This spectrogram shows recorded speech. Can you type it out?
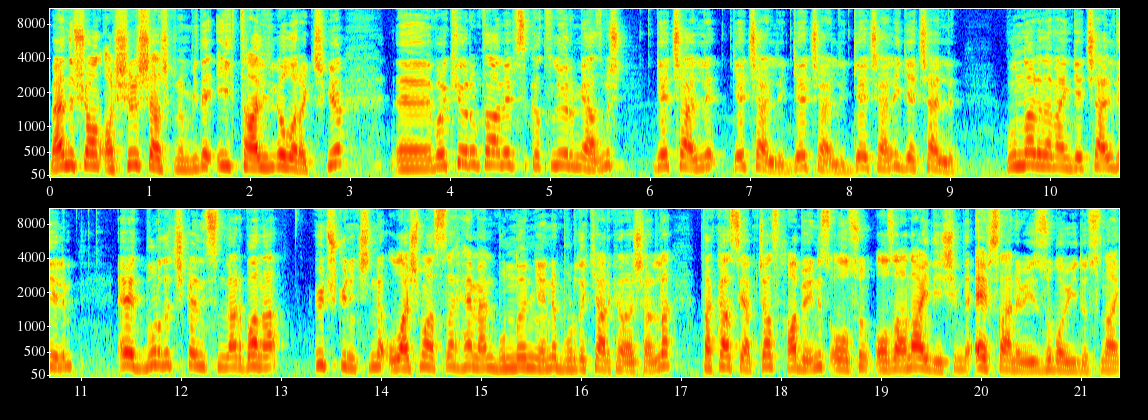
Ben de şu an aşırı şaşkınım. Bir de ilk talihli olarak çıkıyor. Ee, bakıyorum tamam hepsi katılıyorum yazmış. Geçerli, geçerli, geçerli, geçerli, geçerli. Bunları da hemen geçerli diyelim. Evet burada çıkan isimler bana 3 gün içinde ulaşmazsa hemen bunların yerine buradaki arkadaşlarla takas yapacağız. Haberiniz olsun. Ozan Aydin şimdi efsanevi Zuba videosuna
